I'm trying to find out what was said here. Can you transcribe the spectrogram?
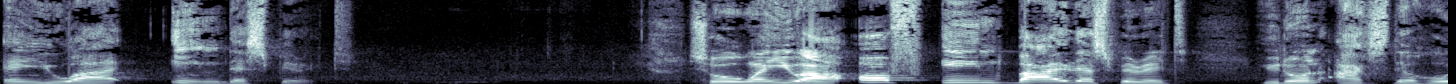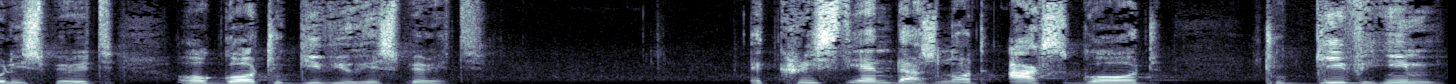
and you are in the spirit. So when you are off in by the spirit, you don't ask the Holy Spirit or God to give you his spirit. A Christian does not ask God to give him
